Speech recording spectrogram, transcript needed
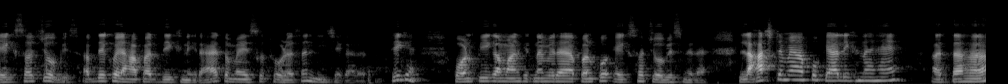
124 अब देखो यहाँ पर दिख नहीं रहा है तो मैं इसको थोड़ा सा नीचे कर देता हूँ, ठीक है? कोण पी का मान कितना मिल है अपन को? 124 मिल है। लास्ट में आपको क्या लिखना है? अतः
